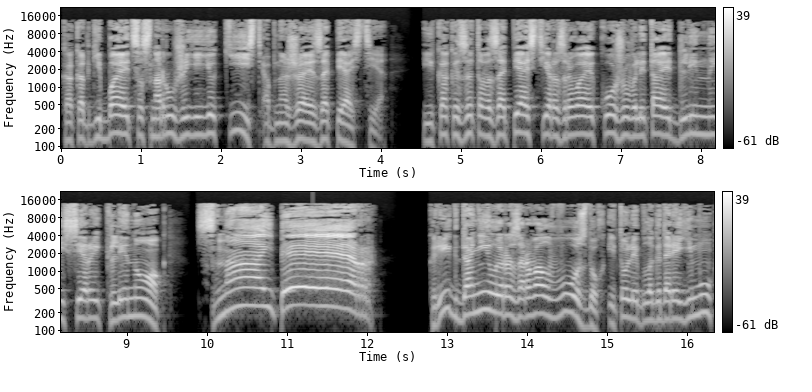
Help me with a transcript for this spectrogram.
как отгибается снаружи ее кисть, обнажая запястье, и как из этого запястья, разрывая кожу, вылетает длинный серый клинок, «Снайпер!» Крик Данилы разорвал воздух, и то ли благодаря ему,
